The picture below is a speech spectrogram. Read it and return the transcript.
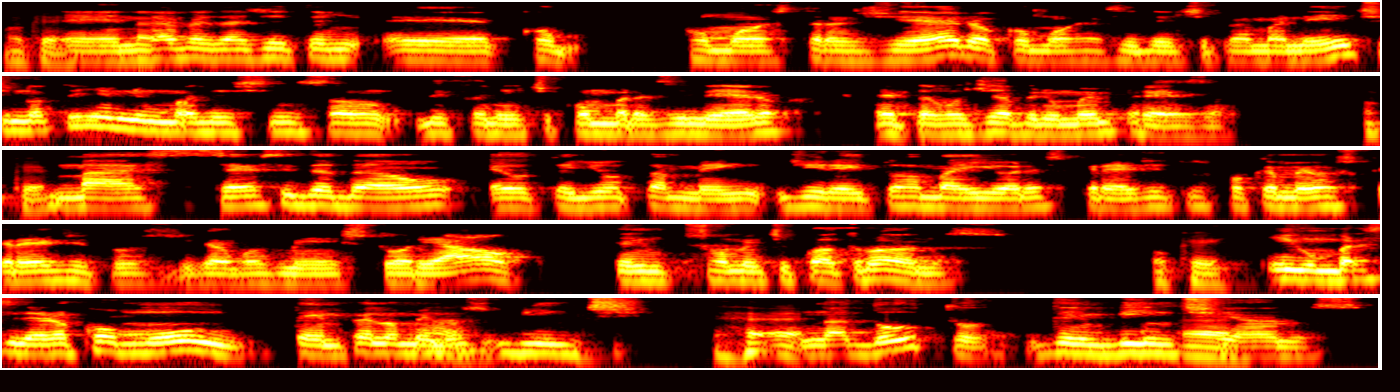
Ok, É, na verdade, tem, é, com, como estrangeiro, como residente permanente, não tenho nenhuma distinção diferente com brasileiro termos de abrir uma empresa. ok, Mas ser cidadão, eu tenho também direito a maiores créditos, porque meus créditos, digamos, minha historial, tem somente quatro anos. ok. E um brasileiro comum tem pelo Ah, menos 20. Um adulto tem 20 é. anos.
